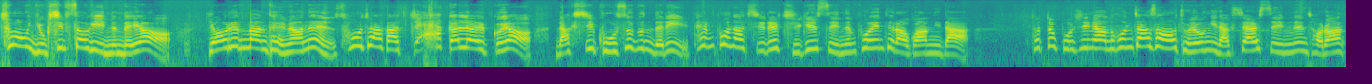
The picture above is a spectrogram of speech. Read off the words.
총 60석이 있는데요. 여름만 되면은 소자가 쫙 깔려 있고요. 낚시 고수분들이 템포 낚시를 즐길 수 있는 포인트라고 합니다. 저쪽 보시면 혼자서 조용히 낚시할 수 있는 저런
